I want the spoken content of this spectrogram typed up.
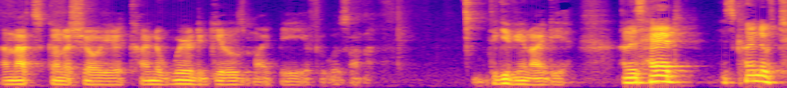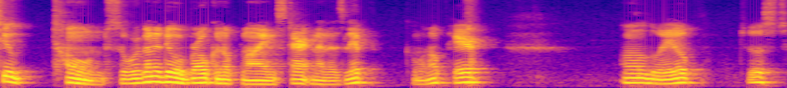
And that's going to show you kind of where the gills might be if it was on to give you an idea. And his head is kind of two toned, So we're going to do a broken up line starting in his lip, coming up here, all the way up, just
